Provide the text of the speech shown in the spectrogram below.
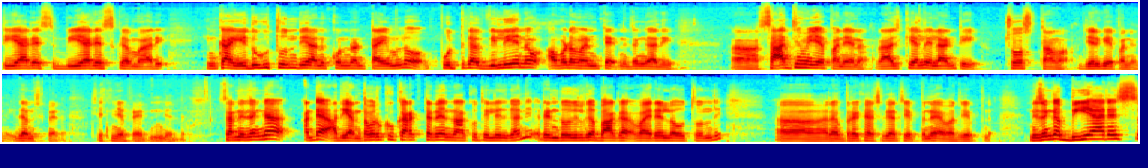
టీఆర్ఎస్ బీఆర్ఎస్గా మారి ఇంకా ఎదుగుతుంది అనుకున్న టైంలో పూర్తిగా విలీనం అవ్వడం అంటే నిజంగా అది సాధ్యమయ్యే పనేనా? రాజకీయాల్లో ఇలాంటి చూస్తామా? జరిగే పనేనా? ఇది అంశం మీద చర్చించే ప్రయత్నం చేద్దాం. సార్ నిజంగా అంటే అది ఎంతవరకు కరెక్ట్ అనేది నాకు తెలియదు కానీ రెండు రోజులుగా బాగా వైరల్ అవుతుంది. ఆ, రవిప్రకాష్ గారు చెప్పిన ఎవరు చెప్పిన. నిజంగా బీఆర్ఎస్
